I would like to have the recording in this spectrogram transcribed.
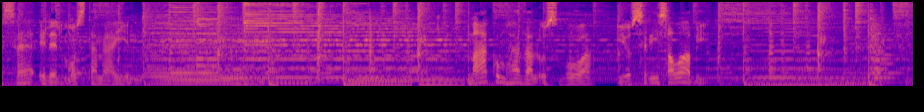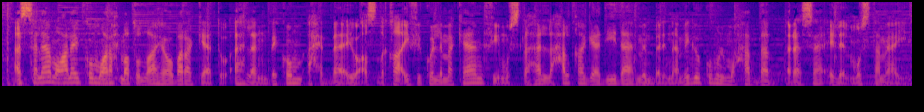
رسائل المستمعين. معكم هذا الأسبوع يسري صوابي. السلام عليكم ورحمة الله وبركاته. أهلا بكم أحبائي وأصدقائي في كل مكان في مستهل حلقة جديدة من برنامجكم المحبب رسائل المستمعين.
